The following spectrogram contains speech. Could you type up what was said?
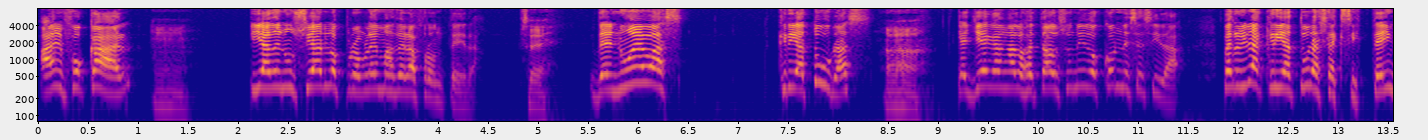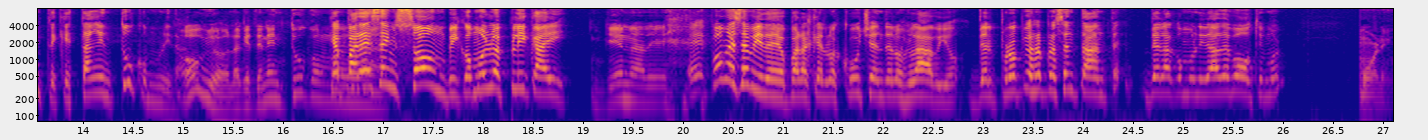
a enfocar y a denunciar los problemas de la frontera. Sí. De nuevas criaturas Ajá. que llegan a los Estados Unidos con necesidad. Pero y las criaturas existentes que están en tu comunidad. Obvio, la que tenés tú como... que parecen zombies, como él lo explica ahí. Llena de... Eh, pon ese video para que lo escuchen de los labios del propio representante de la comunidad de Baltimore. morning.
